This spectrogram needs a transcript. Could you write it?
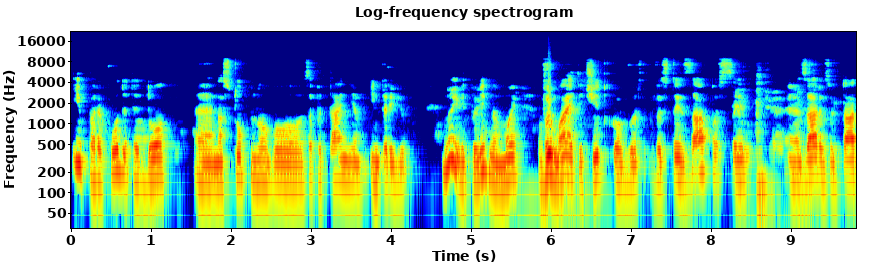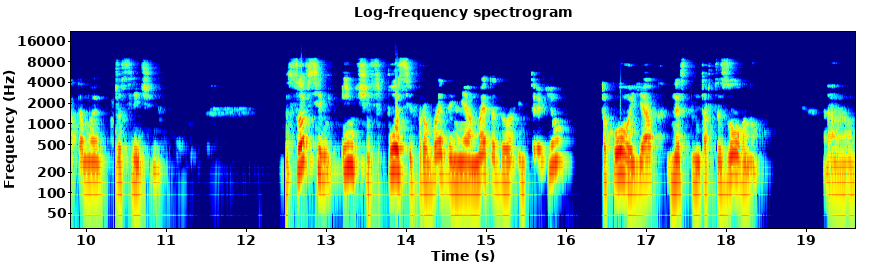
і переходити до е, наступного запитання в інтерв'ю. Ну і відповідно, ми, ви маєте чітко вести записи е, за результатами дослідження. Зовсім інший спосіб проведення методу інтерв'ю, такого як нестандартизованого. Е,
